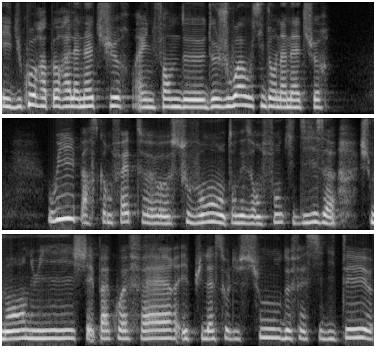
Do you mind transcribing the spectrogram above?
Et du coup, au rapport à la nature, à une forme de, de joie aussi dans la nature. Oui, parce qu'en fait, euh, souvent, on entend des enfants qui disent Je m'ennuie, je sais pas quoi faire. Et puis la solution de facilité euh,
